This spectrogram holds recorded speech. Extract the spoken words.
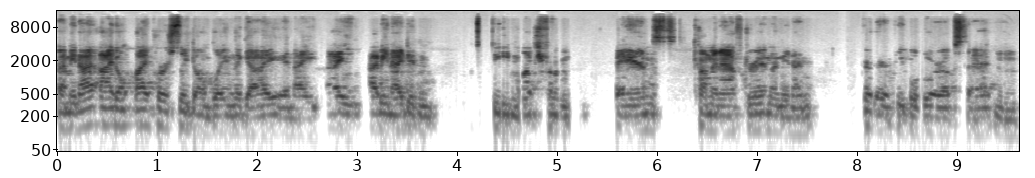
I mean, I, I don't I personally don't blame the guy and I, I I mean I didn't see much from fans coming after him. I mean, I'm sure there are people who are upset and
